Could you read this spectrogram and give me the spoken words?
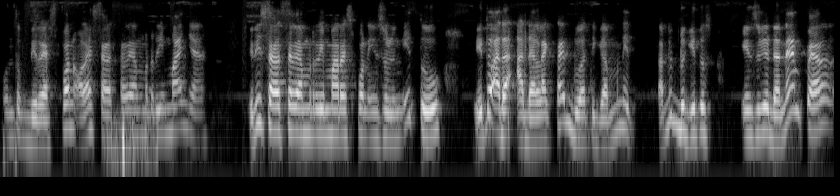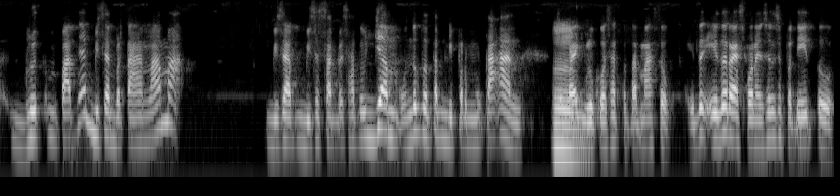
untuk direspon oleh sel-sel yang menerimanya. Jadi sel-sel yang menerima respon insulin itu itu ada ada lag time 2 3 menit. Tapi begitu insulin udah nempel, glut 4-nya bisa bertahan lama bisa bisa sampai satu jam untuk tetap di permukaan hmm. supaya glukosa tetap masuk. Itu itu responensial seperti itu.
